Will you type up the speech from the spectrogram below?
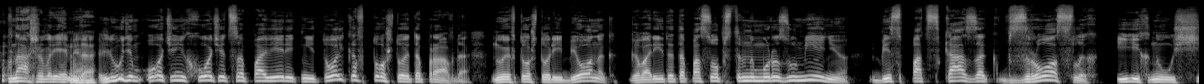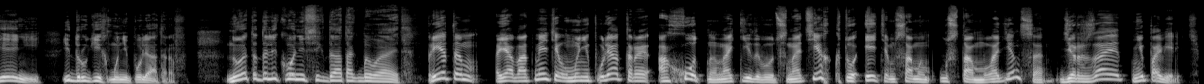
В наше время. Да. Людям очень хочется поверить не только в то, что это правда, но и в то, что ребенок говорит это по собственному разумению, без подсказок взрослых и их наущений и других манипуляторов. Но это далеко не всегда так бывает. При этом, я бы отметил, манипуляторы охотно накидываются на тех, кто этим самым устам младенца дерзает не поверить.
